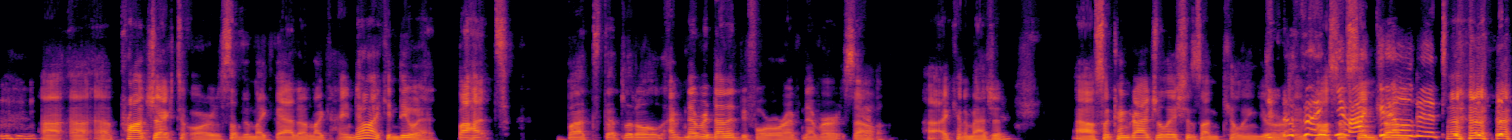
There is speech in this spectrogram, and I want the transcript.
mm-hmm. uh, uh, uh project or something like that, I'm like, I know I can do it, but but that little I've never done it before, or I've never. So yeah. I can imagine. Uh, so congratulations on killing your imposter Thank you, syndrome. I killed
